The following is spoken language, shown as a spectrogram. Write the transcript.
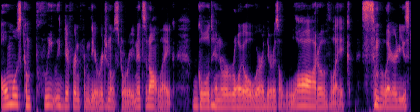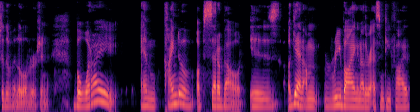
almost completely different from the original story and it's not like golden or royal where there is a lot of like similarities to the vanilla version but what i am kind of upset about is again, I'm rebuying another SMT5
